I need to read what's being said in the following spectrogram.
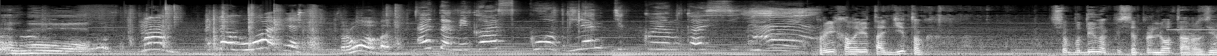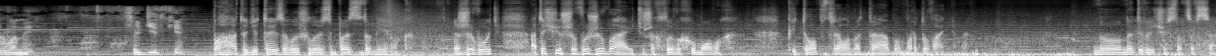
Ого! Мам, это робот! Робот. Это микроскоп. Гляньте, какой он красивый. Приїхали вітати діток. Що будинок після прильоту розірваний. Що дітки Багато дітей залишилось без домівок. Живуть, а точніше виживають у жахливих умовах під обстрілами та бомбардуваннями. Ну, не дивлячись на це все.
